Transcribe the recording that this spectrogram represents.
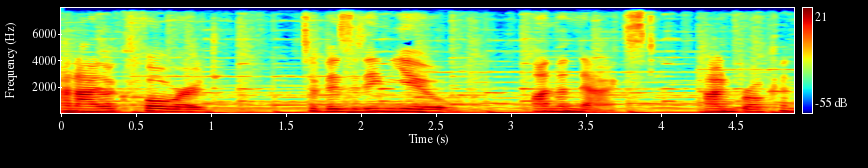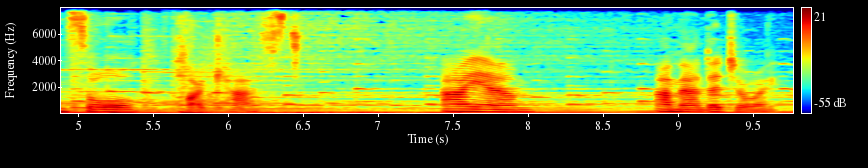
And I look forward to visiting you on the next Unbroken Soul podcast. I am Amanda Joy.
